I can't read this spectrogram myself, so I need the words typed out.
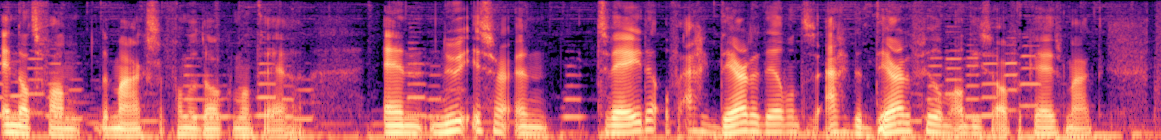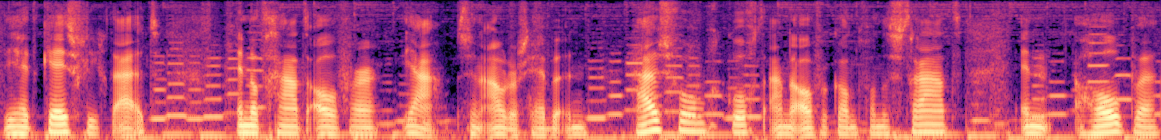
En dat van de maakster van de documentaire. En nu is er een tweede, of eigenlijk derde deel, want het is eigenlijk de derde film al die ze over Kees maakt. Die heet Kees vliegt uit. En dat gaat over, ja, zijn ouders hebben een huis voor hem gekocht aan de overkant van de straat. En hopen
